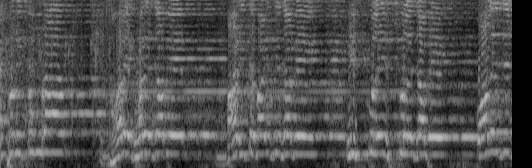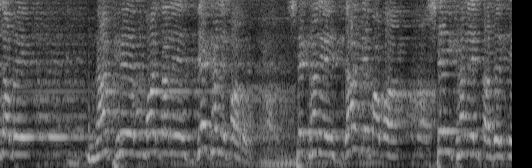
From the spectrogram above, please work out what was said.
এখনই তোমরা ঘরে ঘরে যাবে, বাড়িতে বাড়িতে যাবে, স্কুলে স্কুলে যাবে, কলেজে যাবে মাঠে, ময়দানে যেখানে পারো, সেখানে যাকে পাবা সেইখানে তাদেরকে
